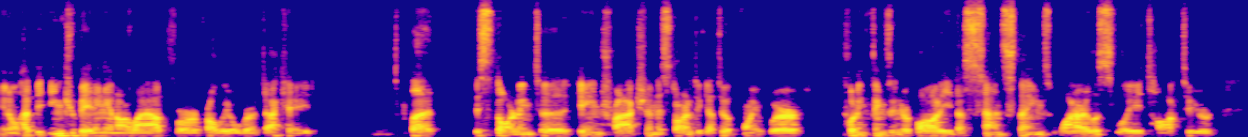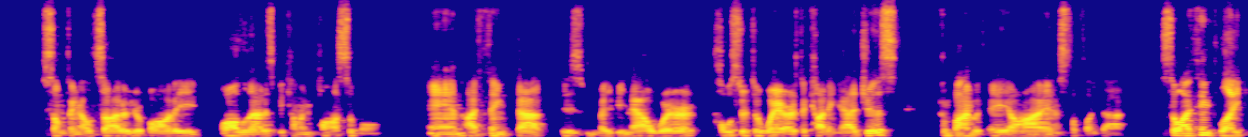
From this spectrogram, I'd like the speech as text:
you know have been incubating in our lab for probably over a decade, but is starting to gain traction. Is starting to get to a point where putting things in your body that sense things wirelessly, talk to your something outside of your body, all of that is becoming possible. And I think that is maybe now where closer to where the cutting edge is, combined with AI and stuff like that. So I think like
